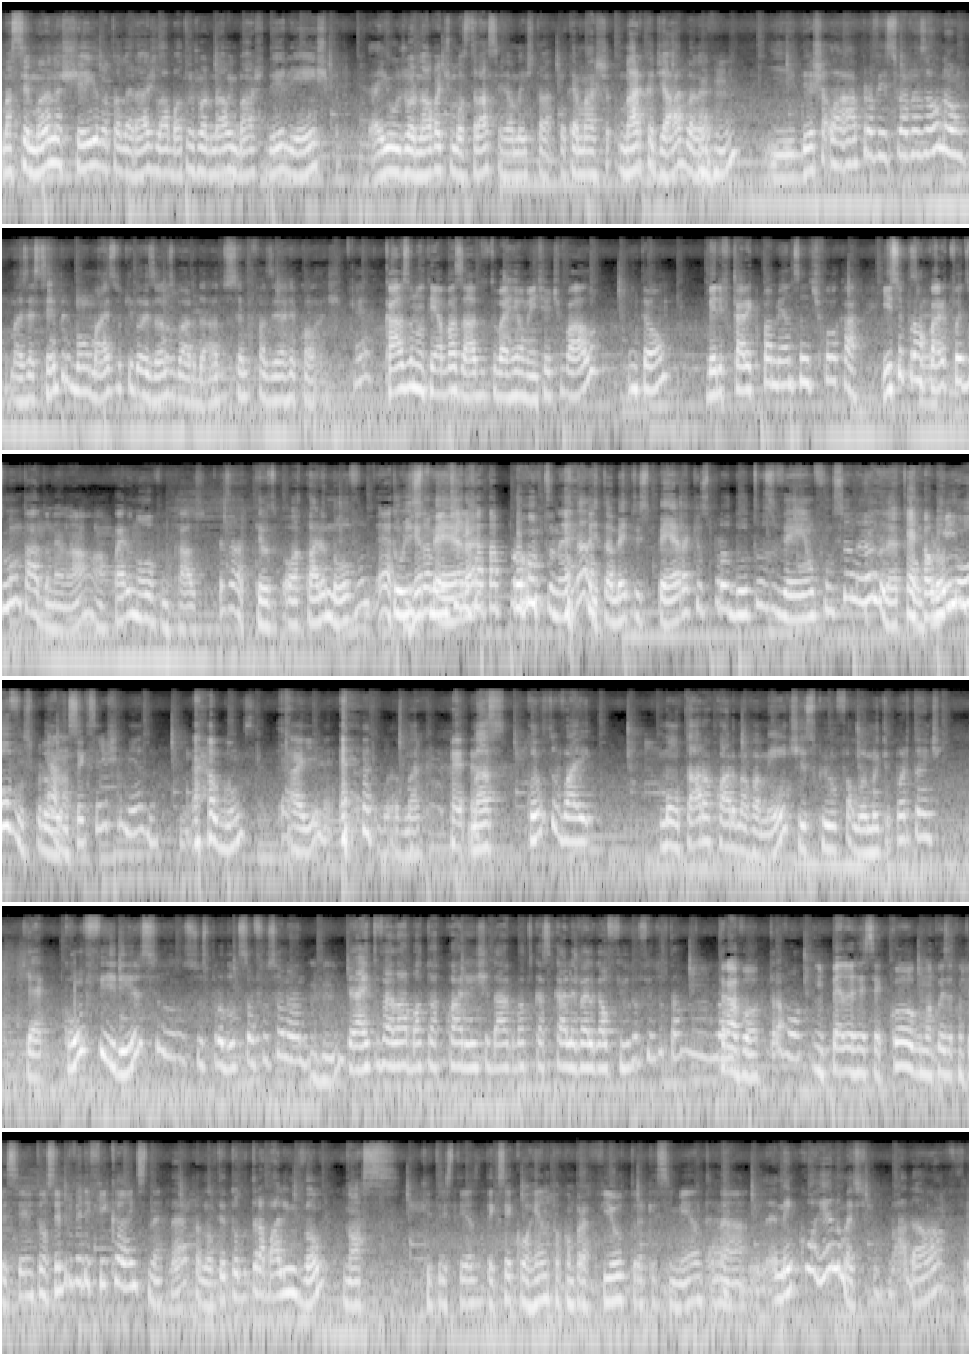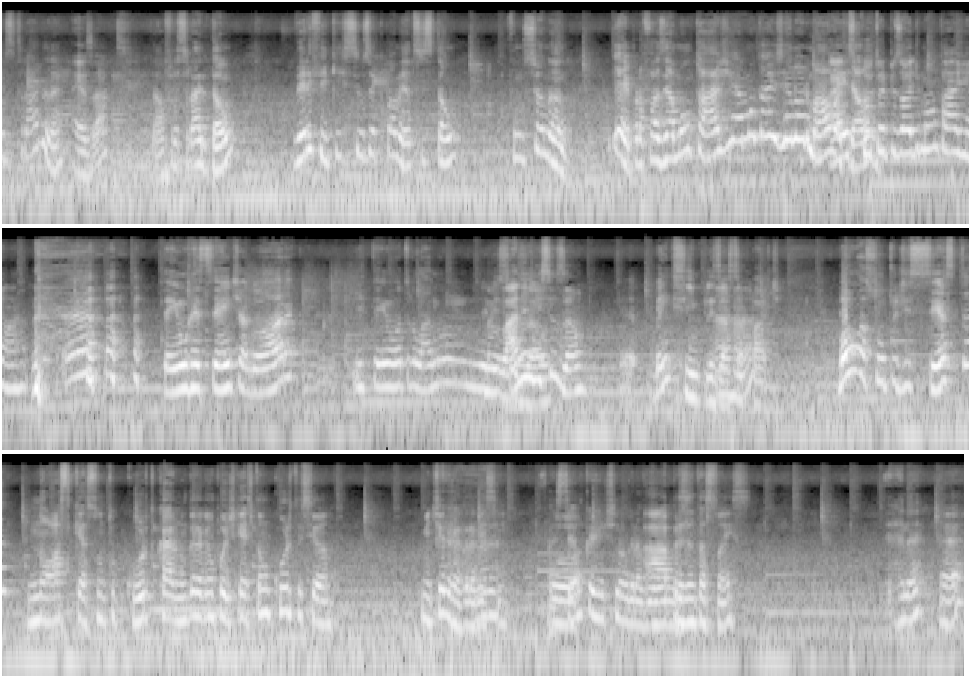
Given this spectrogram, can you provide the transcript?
uma semana cheio na tua garagem lá, bota um jornal embaixo dele, enche. Aí o jornal vai te mostrar se realmente tá qualquer marcha- marca de água, né? Uhum. E deixa lá pra ver se vai vazar ou não. Mas é sempre bom, mais do que dois anos guardado, sempre fazer a recolagem. É, Caso não tenha vazado, tu vai realmente ativá-lo. Então, verificar equipamentos antes de colocar. Isso é para um aquário que foi desmontado, né? Não é um aquário novo, no caso. Exato, porque o- aquário novo, É, tu geralmente espera... ele já tá pronto, né? Não, e também tu espera que os produtos venham funcionando, né? Tu É, comprou mínimo. novos É, a produtos. não ser que seja chinês, né? Alguns. Aí, né? as marcas. Mas quando tu vai montar o aquário novamente, isso que o Will falou é muito importante, que é conferir se os, se os produtos estão funcionando. Uhum. Aí tu vai lá, bota o aquário, enche d'água, bota o cascalho, vai ligar o filtro, o filtro tá... não- Travou. Travou. Impeller ressecou, alguma coisa aconteceu. Então sempre verifica antes, né? Né? Pra não ter todo o trabalho em vão. Nossa, que tristeza. Tem que sair correndo para comprar filtro, aquecimento. né? É, nem correndo, mas tipo, ah, dá uma frustrada, né? É, exato. Dá uma frustrada. Então, verifique se os equipamentos estão funcionando. E aí, pra fazer a montagem, é a montagemzinha normal. Aí aquela... escuta o episódio de montagem lá. É, tem um recente agora e tem outro lá no, no lá no iniciozão. iníciozão. É bem simples essa Aham. parte. Bom, assunto de sexta. Nossa, que assunto curto, cara. Nunca gravei um podcast tão curto esse ano. Mentira, já gravei Cara, sim. Faz O- tempo que a gente não gravou. Ah, apresentações. É, né? É.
